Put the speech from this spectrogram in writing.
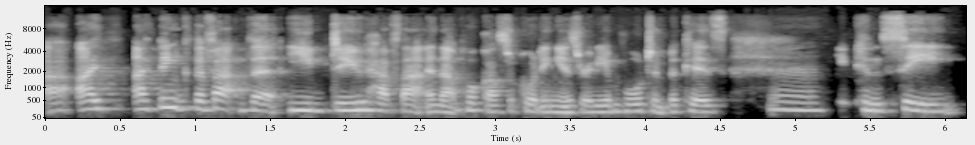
I I think the fact that you do have that in that podcast recording is really important because mm. you can see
